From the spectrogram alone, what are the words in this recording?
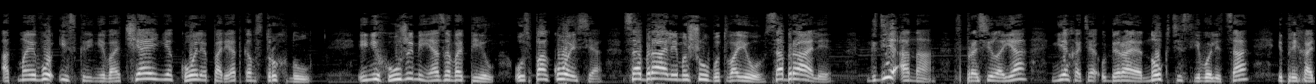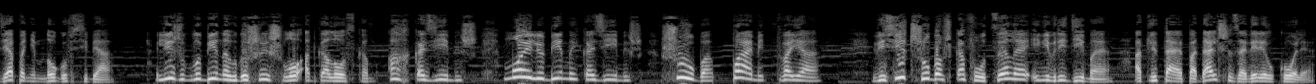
От моего искреннего отчаяния Коля порядком струхнул. И не хуже меня завопил. «Успокойся! Собрали мы шубу твою! Собрали!» «Где она?» — спросила я, нехотя убирая ногти с его лица и приходя понемногу в себя. Лишь в глубинах души шло отголоском. «Ах, Казимиш! Мой любимый Казимиш! Шуба! Память твоя!» «Висит шуба в шкафу, целая и невредимая», — отлетая подальше, заверил Коля.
